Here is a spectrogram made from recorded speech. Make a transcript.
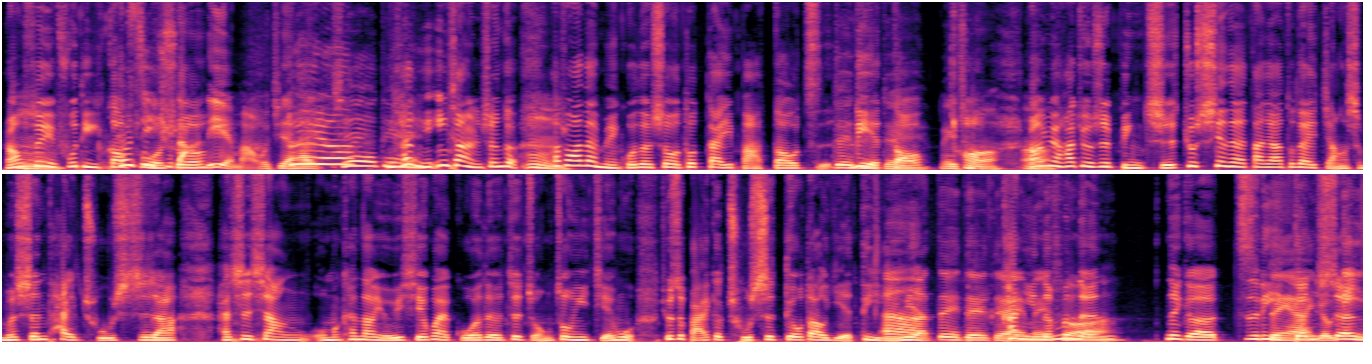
然后所以 Foodie 告诉我说，打猎嘛，我记得对呀，你看你印象很深刻。他说他在美国的时候都带一把刀子，猎刀，没错。然后因为他就是秉持，就现在大家都在讲什么生态厨师啊，还是像我们看到有一些外国的这种综艺节目，就是把一个厨师丢到野地里面，对对对，看你能不能那个自力更生，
